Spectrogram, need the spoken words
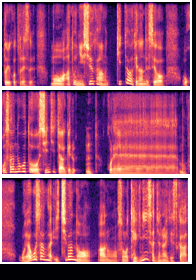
ということです。もうあと2週間切ったわけなんですよ。お子さんのことを信じてあげる。うんこれもう親御さんが一番のあのその適任さんじゃないですか。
